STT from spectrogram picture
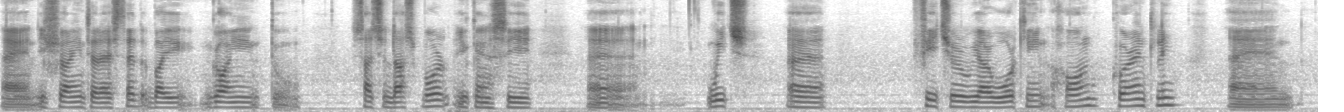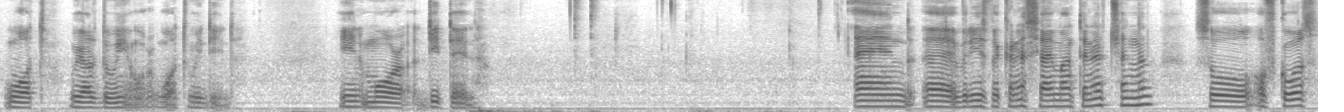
And if you are interested by going to such a dashboard you can see uh, which uh, feature we are working on currently and what we are doing or what we did in more detail. And uh, there is the CI maintainer channel. So of course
